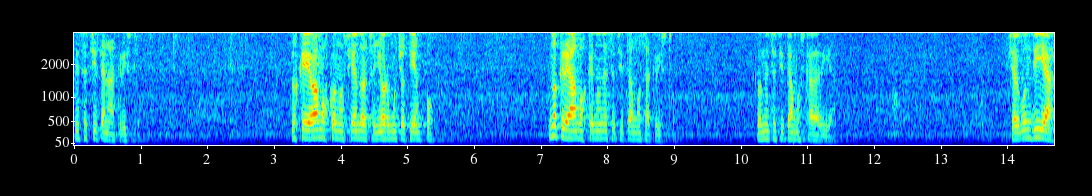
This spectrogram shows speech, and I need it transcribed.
Necesitan a Cristo. Los que llevamos conociendo al Señor mucho tiempo, no creamos que no necesitamos a Cristo. Lo necesitamos cada día. Si algún día,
